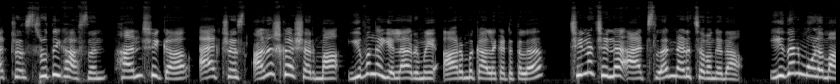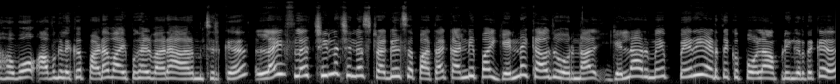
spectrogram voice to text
ஆக்ட்ரஸ் ஸ்ருதி ஹாசன் ஹன்ஷிகா ஆக்ட்ரஸ் அனுஷ்கா சர்மா இவங்க எல்லாருமே ஆரம்ப காலகட்டத்தில் சின்ன சின்ன ஆட்ஸ்ல நடிச்சவங்க தான். இதன் மூலமாகவும் அவங்களுக்கு பட வாய்ப்புகள் வர ஆரம்பிச்சிருக்கு. லைஃப்ல சின்ன சின்ன ஸ்ட்ரகிள்ஸை பார்த்தா கண்டிப்பா என்னைக்காவது ஒரு நாள் எல்லாருமே பெரிய இடத்துக்கு போகலாம் அப்படிங்கிறதுக்கு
